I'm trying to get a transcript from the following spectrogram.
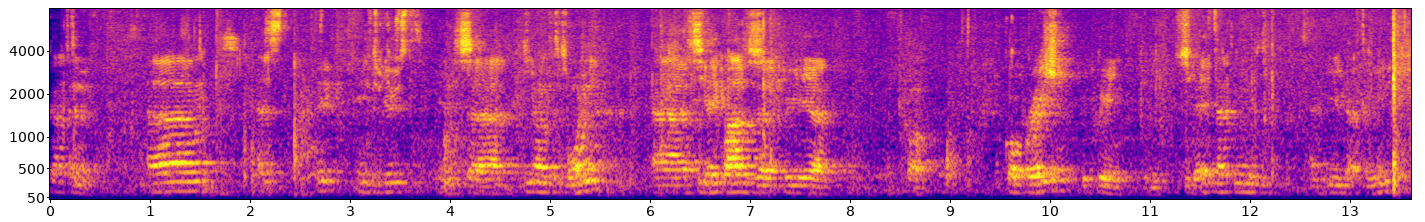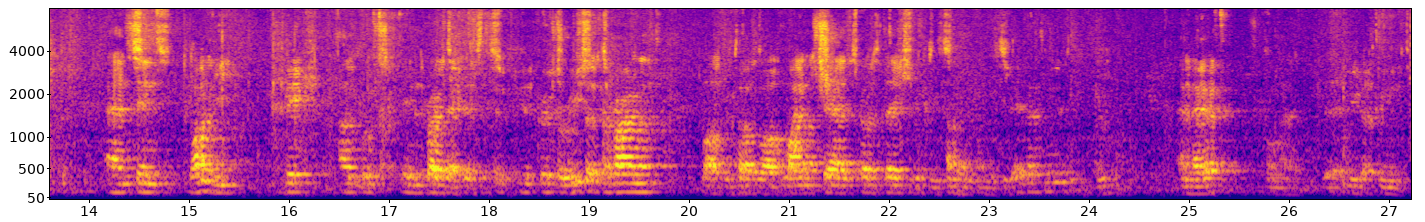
Good afternoon. Um, as Dick introduced in his uh, keynote this morning, uh, SeaDataCloud is a really uh, well, cooperation between the SeaData community and the EUDAT community. And since one of the big outputs in the project is the virtual research environment, well, we thought, well, why not share this presentation between someone from the SeaData community and Merit from uh, the EUDAT community.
